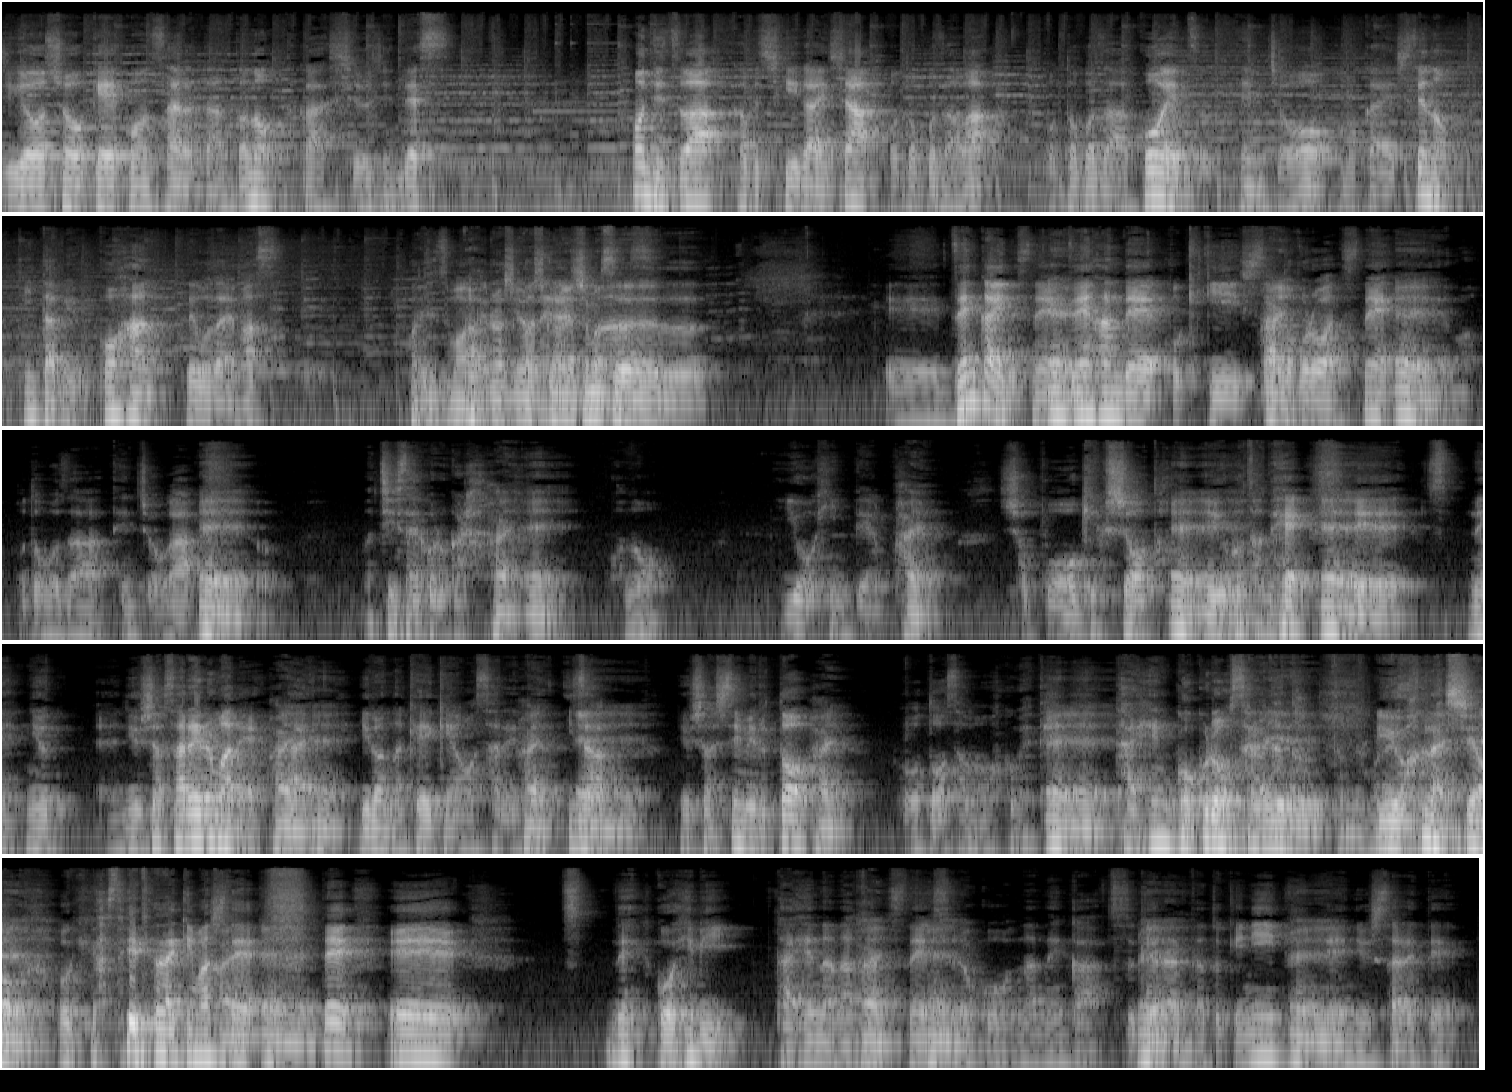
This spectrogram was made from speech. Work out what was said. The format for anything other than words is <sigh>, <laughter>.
事業承継コンサルタントの高橋修人です。本日は株式会社男沢、男沢光悦店長をお迎えしてのインタビュー後半でございます。本日もよろしくお願いします。よろしくお願いしえー前回ですね、ええ前半でお聞きしたところはですね、えええー男沢店長がええ小さい頃からはい、えこの用品店え、はい、ショップを大きくしようとええいうことで、ええ。ーね、入、えー入社されるまで、はいはいろんな経験をされて、はい、いざえ入社してみると、えはい、お父様を含めて、ええ、大変ご苦労されたというお話をええ。お聞かせいただきまして、で、えーつね、こう日々大変な中ですね、それをこう何年か続けられた時に、え入社されて、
